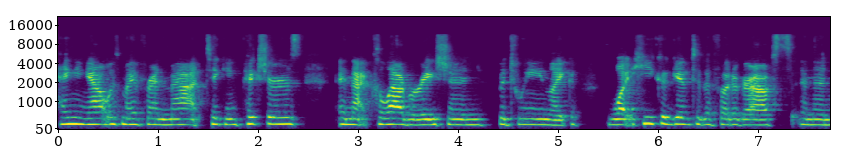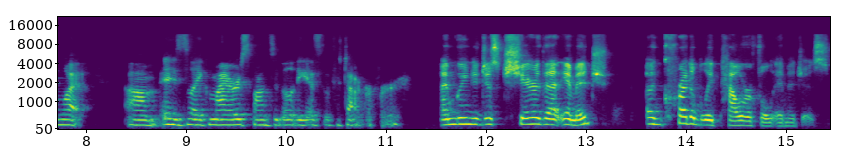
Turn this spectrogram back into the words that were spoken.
hanging out with my friend Matt, taking pictures and that collaboration between like what he could give to the photographs and then what um, is like my responsibility as the photographer. I'm going to just share that image, incredibly powerful images.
